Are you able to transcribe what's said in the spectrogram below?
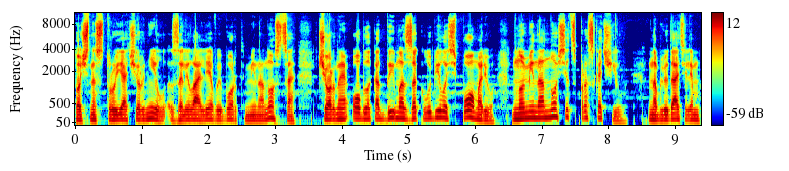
Точно струя чернил залила левый борт миноносца, черное облако дыма заклубилось по морю, но миноносец проскочил. Наблюдателям,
